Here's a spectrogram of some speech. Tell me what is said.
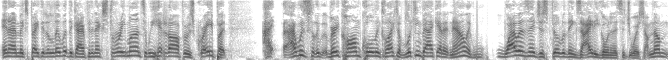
and I'm expected to live with the guy for the next three months. And we hit it off. It was great, but I, I was very calm, cool, and collective. Looking back at it now, like, why was I just filled with anxiety going in that situation? I'm now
